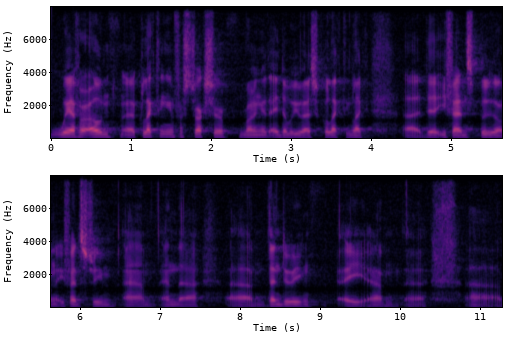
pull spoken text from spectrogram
we have our own uh, collecting infrastructure running at AWS, collecting like the events, put it on the event stream, um, and um, then doing a um, um,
